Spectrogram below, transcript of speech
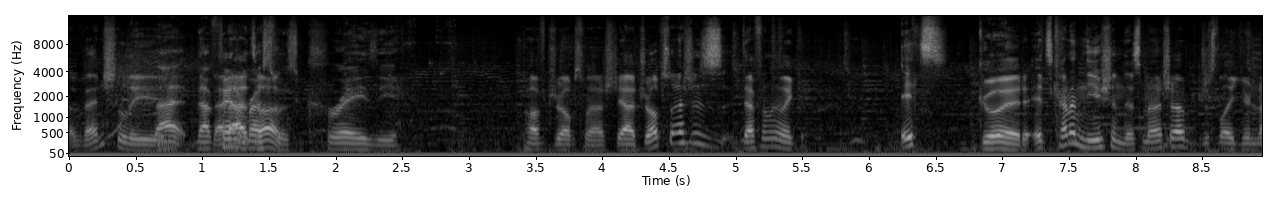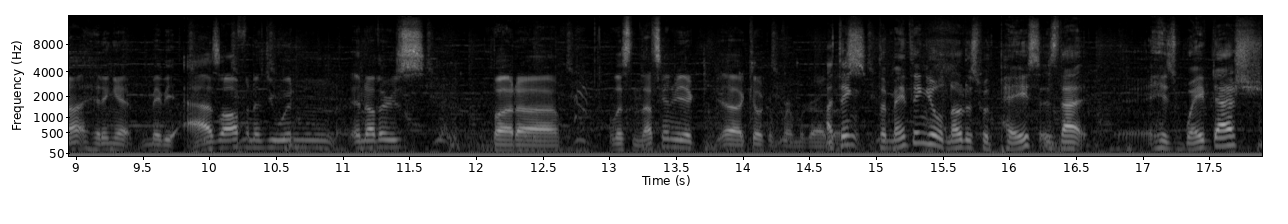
eventually That that, that Phantom Rest up. was crazy. Puff drop smash. Yeah, drop smash is definitely like, it's good. It's kind of niche in this matchup. Just like you're not hitting it maybe as often as you would in, in others. But uh, listen, that's gonna be a uh, kill confirm regardless. I think the main thing you'll notice with pace is that his wave dash,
